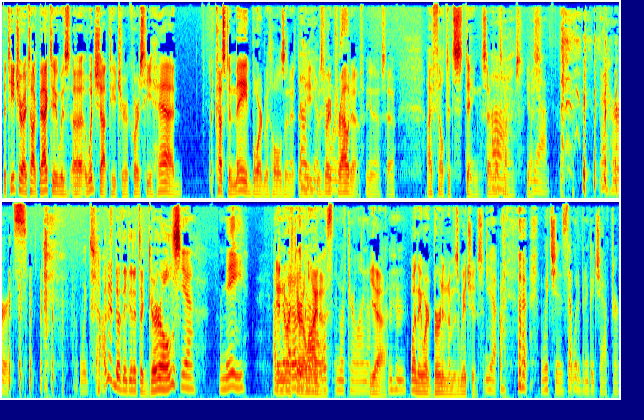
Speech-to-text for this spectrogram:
the teacher I talked back to was uh, a woodshop teacher. Of course, he had a custom made board with holes in it that oh, he yeah, was very course. proud of. You know, so I felt it sting several uh, times. Yes. Yeah. that hurts. woodshop. I didn't know they did it to girls. Yeah. For me. I don't In know North about Carolina. other girls in North Carolina. Yeah. Mm-hmm. When they weren't burning them as witches. Yeah. Witches. That would have been a good chapter.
